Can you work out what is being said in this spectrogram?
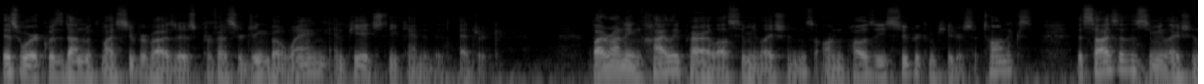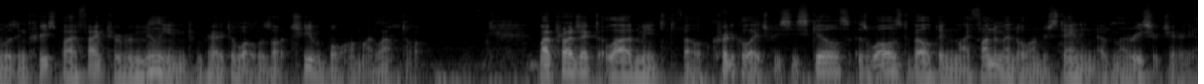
This work was done with my supervisors, Professor Jingbo Wang and PhD candidate Edric. By running highly parallel simulations on Pawsey's supercomputer Setonix, the size of the simulation was increased by a factor of a million compared to what was achievable on my laptop. My project allowed me to develop critical HPC skills as well as developing my fundamental understanding of my research area.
